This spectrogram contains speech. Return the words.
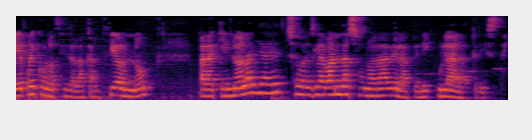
Habéis reconocido la canción, ¿no? Para quien no la haya hecho, es la banda sonora de la película La Triste.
